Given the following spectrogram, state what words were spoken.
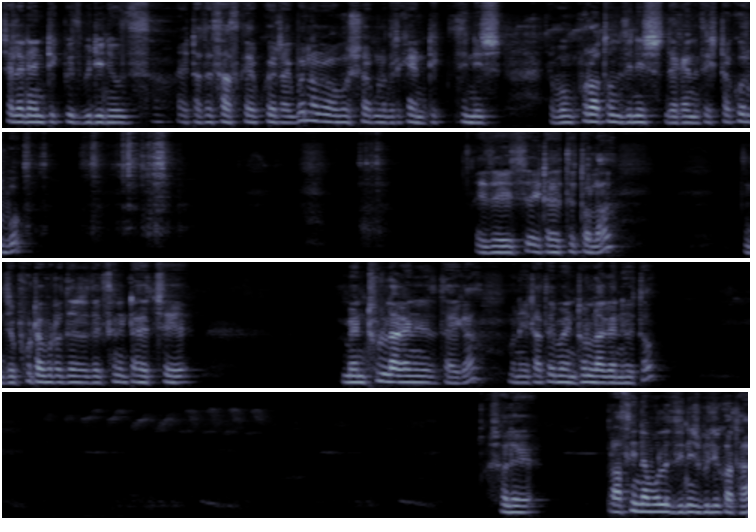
channel antique piece BD news, এটাতে সাবস্ক্রাইব করে রাখবেন। আমি অবশ্যই আপনাদেরকে অ্যান্টিক জিনিস এবং পুরাতন জিনিস দেখানোর চেষ্টা করব। এই যে, এটা হচ্ছে তলা। যে ফোটা ফোটা দেখছেন, এটা হচ্ছে মেন্থন লাগানোর জায়গা মানে এটাতে মেন্থন লাগানো হতো। আসলে প্রাচীন আমলের জিনিসগুলি কথা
